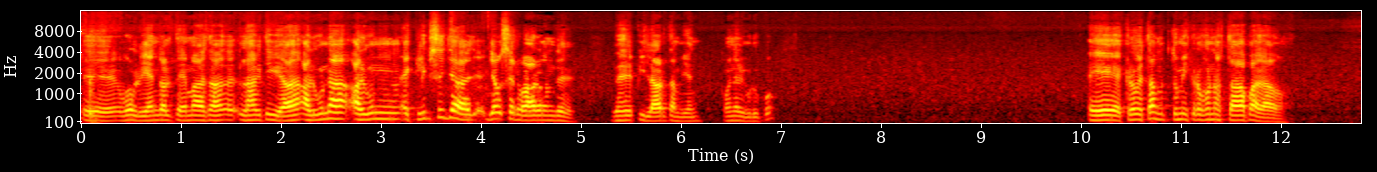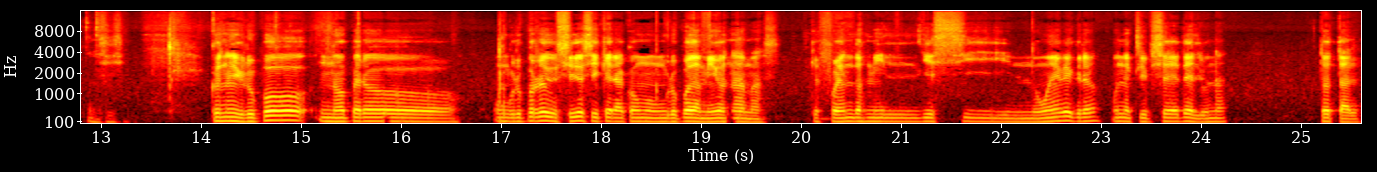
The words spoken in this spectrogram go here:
eh, volviendo al tema de la- las actividades. ¿Alguna, ¿Algún eclipse ya, ya observaron de, desde Pilar también con el grupo? Eh, creo que está- tu micrófono estaba apagado. Sí, sí. Con el grupo, no, pero un grupo reducido sí que era como un grupo de amigos nada más, que fue en 2019 creo, un eclipse de luna total.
